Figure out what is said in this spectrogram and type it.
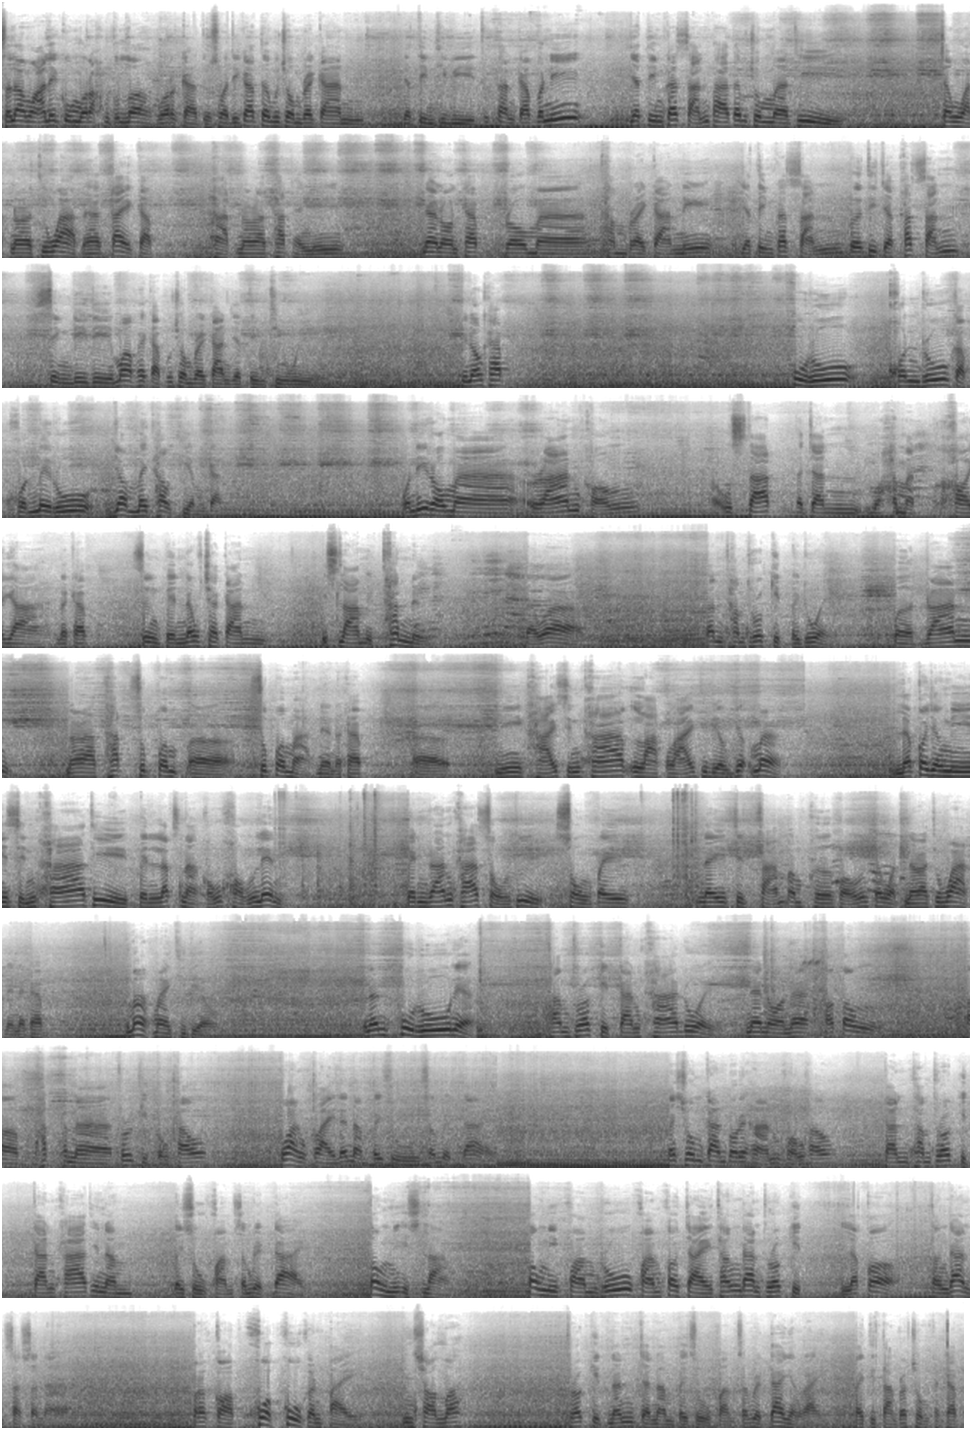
สลามอะลัยกุมวะราะห์มะตุลลอฮ์วะบะเราะกาตุสวัสดีครับท่านผู้ชมรายการยาตีมทีวีทุกท่านครับ วันนี้ยาตีมคัดสรรพาท่านผู้ชมมาที่ จังหวัดนราธิวาสนะฮะใกล้กับหาดนราทัศน์แห่งนี้ แน่นอนครับเรามาทำรายการนี้ยาตีมคัดสรรเพื่อที่จะคัดสรรสิ่งดีๆ มอบให้กับผู้ชมรายการยาตีมทีวีพี่น้องครับ ผู้รู้คนรู้กับคนไม่รู้ย่อมไม่เท่าเทียมกัน วันนี้เรามาร้านของ อุสตาดอาจารย์มุฮัมมัดคอยานะครับ ซึ่งเป็นนักวิชาการอิสลามอีกท่านหนึ่ง แต่ว่าท่านทำธุรกิจไปด้วย เปิดร้านนาราทัศซุปเปอร์ซุปเปอร์มาร์ทเนี่ยนะครับมีขายสินค้าหลากหลายทีเดียวเยอะมาก แล้วก็ยังมีสินค้าที่เป็นลักษณะของของเล่น เป็นร้านค้าส่งที่ส่งไป ใน 13 อำเภอของจังหวัดนราธิวาสเนี่ยนะครับ มากมายทีเดียว เพราะนั้นผู้รู้เนี่ยทำธุรกิจการค้าด้วยแน่นอนฮะเขาต้องอพัฒนาธุรกิจของเขากว้างไกลและนำไปสู่สำเร็จได้ไปชมการบริหารของเขา การทำธุรกิจการค้าที่นำไปสู่ความสำเร็จได้ ต้องมีอิสลาม ต้องมีความรู้ความเข้าใจทั้งด้านธุรกิจ แล้วก็ทางด้านศาสนา ประกอบควบคู่กันไป อินชอนละธุรกิจนั้นจะนำไปสู่ความสำเร็จได้อย่างไร ไปติดตามรับชมกันครับ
